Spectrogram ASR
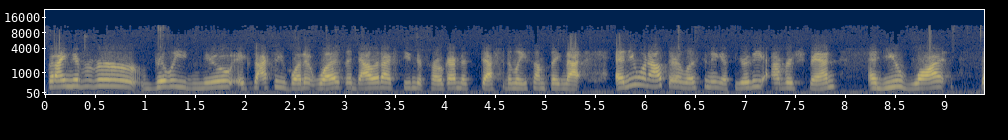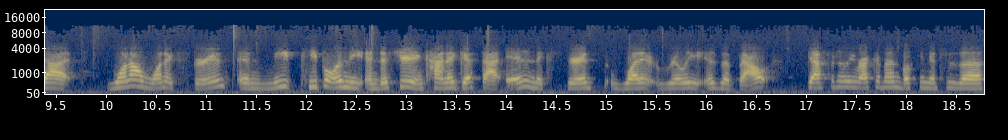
but I never really knew exactly what it was. And now that I've seen the program, it's definitely something that anyone out there listening, if you're the average fan and you want that one-on-one experience and meet people in the industry and kind of get that in and experience what it really is about definitely recommend looking into the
